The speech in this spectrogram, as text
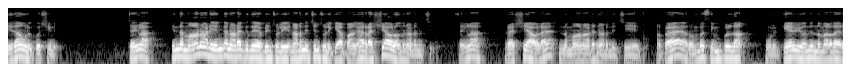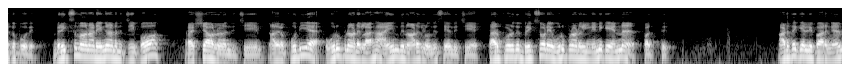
இதுதான் உங்களுக்கு கொஷின் சரிங்களா? இந்த மாநாடு எங்கே நடக்குது அப்படின்னு சொல்லி நடந்துச்சுன்னு சொல்லி கேட்பாங்க. ரஷ்யாவில் வந்து நடந்துச்சு. சரிங்களா? ரஷ்யாவில் இந்த மாநாடு நடந்துச்சு. அப்போ ரொம்ப சிம்பிள் தான். உங்களுக்கு கேள்வி வந்து இந்த மாதிரி தான் இருக்க போகுது. பிரிக்ஸ் மாநாடு எங்கே நடந்துச்சு இப்போது ரஷ்யாவில் நடந்துச்சு. அதில் புதிய உறுப்பு நாடுகளாக ஐந்து நாடுகள் வந்து சேர்ந்துச்சு. தற்பொழுது பிரிக்ஸோடைய உறுப்பு நாடுகளின் எண்ணிக்கை என்ன? பத்து. அடுத்த கேள்வி பாருங்கள்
